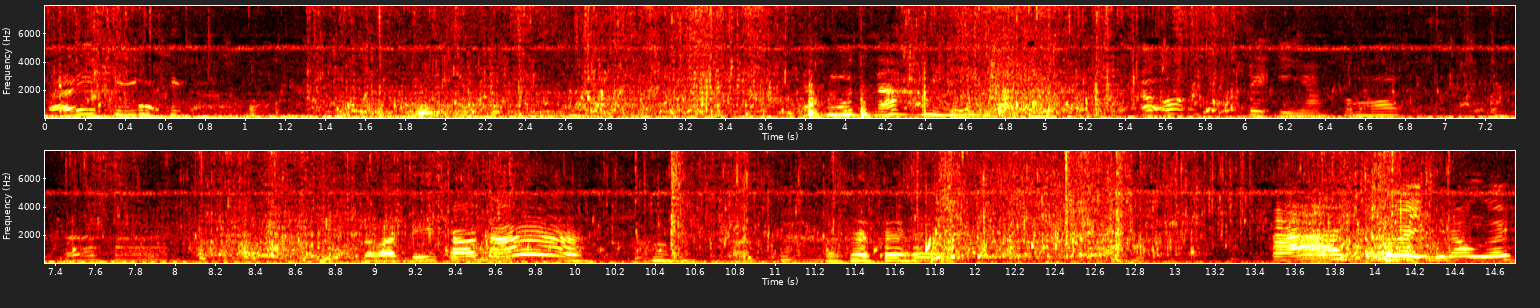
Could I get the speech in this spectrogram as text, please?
ไอ้จริง มุดนะเอาเอาเตะอีกอย่างกระมอก ส วัสดีชาวนาอ้ายเมื่อยพี่น้องเอ้ย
